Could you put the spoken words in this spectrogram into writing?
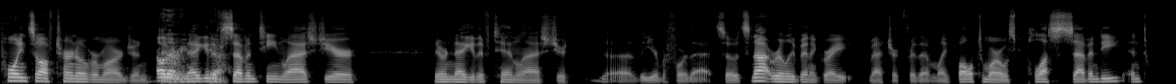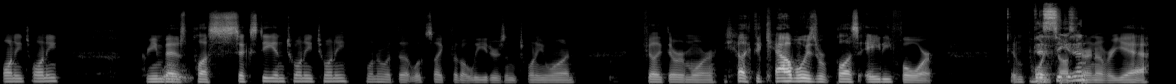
points off turnover margin. Oh, they were negative yeah. 17 last year. They were negative 10 last year, uh, the year before that. So it's not really been a great metric for them. Like Baltimore was plus 70 in 2020. Green Bay was plus 60 in 2020. Wonder what that looks like for the leaders in 21 feel like there were more. Like the Cowboys were plus eighty four in points off turnover. Yeah,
